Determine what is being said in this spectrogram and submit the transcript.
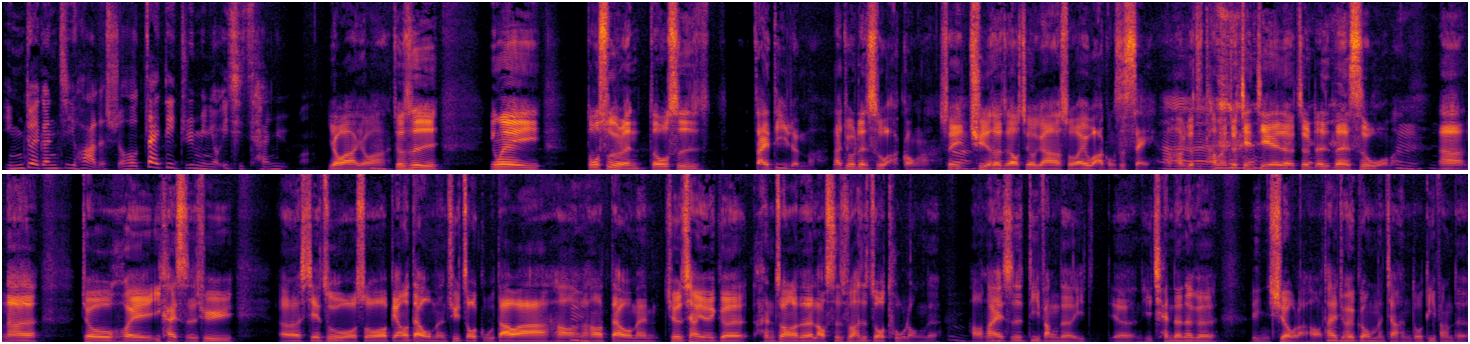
营队跟计划的时候，在地居民有一起参与吗？有啊，有啊，就是因为多数人都是在地人嘛，那就认识瓦工啊，所以去的时候之后就跟他说，哎，我阿公是谁？然后就他们就间接的就认 认识我嘛。那那就会一开始去。呃，协助我说，比方带我们去走古道啊，好，然后带我们就是像有一个很重要的老师傅，他是做土龙的，好，他也是地方的呃以前的那个领袖了，哦，他也就会跟我们讲很多地方的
